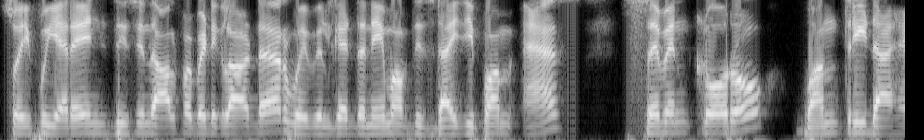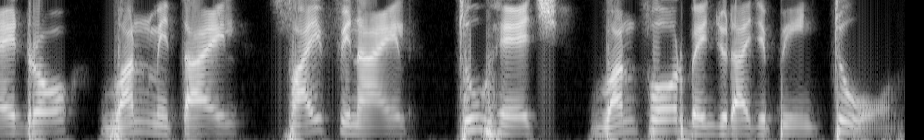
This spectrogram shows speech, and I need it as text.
So if we arrange this in the alphabetical order, we will get the name of this diazepam as 7-chloro, 1 3 dihydro, 1-methyl, 5-phenyl, 2H, 1,4-benzodiazepine, 2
